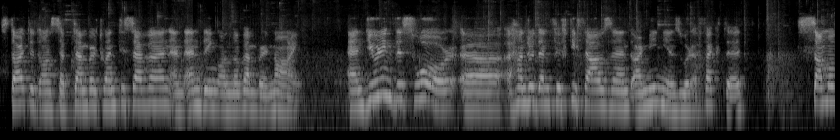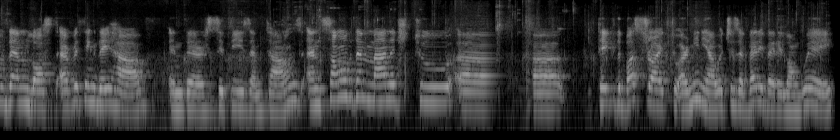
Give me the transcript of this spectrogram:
started on September 27 and ending on November 9. And during this war, uh, 150,000 Armenians were affected. Some of them lost everything they have in their cities and towns, and some of them managed to uh, uh take the bus ride to Armenia, which is a very, very long way.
